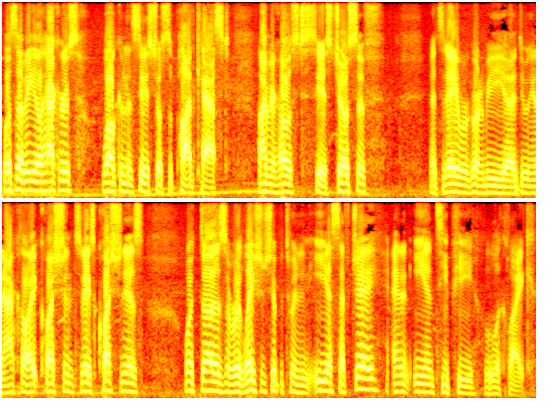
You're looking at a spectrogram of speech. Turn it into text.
What's up, ego hackers? Welcome to the CS Joseph podcast. I'm your host, CS Joseph, and today we're going to be uh, doing an acolyte question. Today's question is What does a relationship between an ESFJ and an ENTP look like?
